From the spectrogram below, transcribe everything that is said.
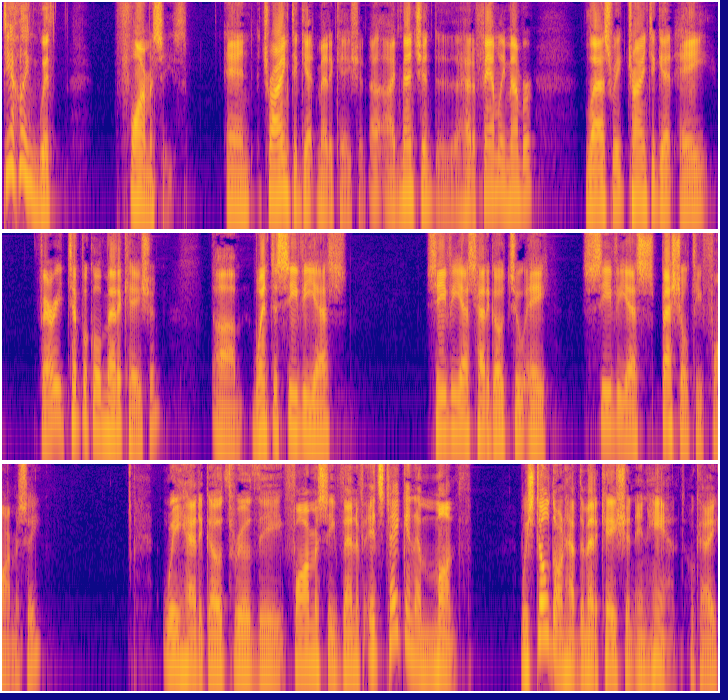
dealing with pharmacies and trying to get medication. Uh, I mentioned uh, I had a family member last week trying to get a very typical medication. Um, went to CVS. CVS had to go to a CVS specialty pharmacy. We had to go through the pharmacy benefit. It's taken a month. We still don't have the medication in hand, okay?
